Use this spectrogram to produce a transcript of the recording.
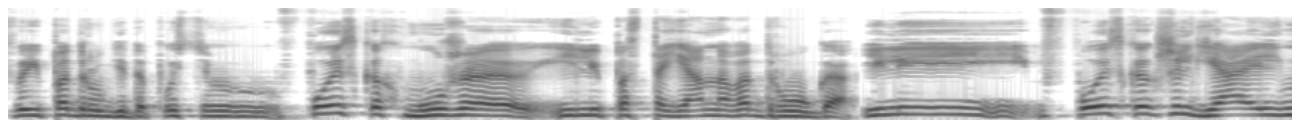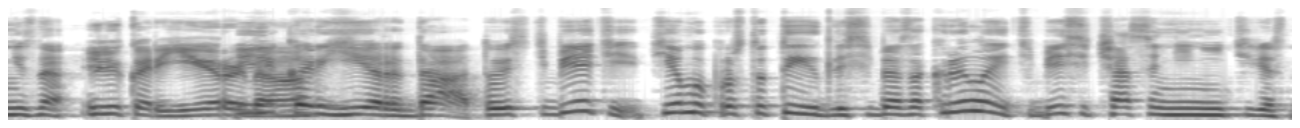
твои подруги, допустим, в поисках мужа или постоянного друга, или в поисках жилья, или не знаю. Или карьеры, Или да. карьеры, да. То есть тебе эти темы просто ты их для себя закрыла, и тебе сейчас они неинтересны.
